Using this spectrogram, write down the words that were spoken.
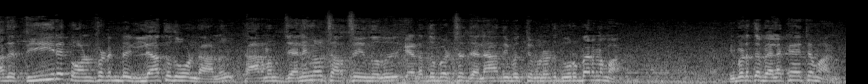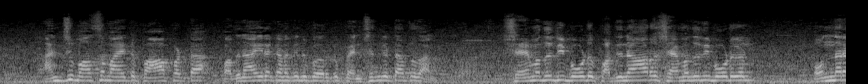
അതെ തീരെ കോൺഫിഡന്റ് ഇല്ലാത്തത് കൊണ്ടാണ്. കാരണം ജനങ്ങൾ ചർച്ച ചെയ്യുന്നത് ഇടതുപക്ഷ ജനാധിപത്യ മുന്നോട്ട് ദുർഭരണമാണ്. ഇവിടുത്തെ വിലക്കയറ്റമാണ്. അഞ്ചു മാസമായിട്ട് പാവപ്പെട്ട പതിനായിരക്കണക്കിന് പേർക്ക് പെൻഷൻ കിട്ടാത്തതാണ്. ക്ഷേമനിധി ബോർഡ് പതിനാറ് ക്ഷേമനിധി ബോർഡുകൾ ഒന്നര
